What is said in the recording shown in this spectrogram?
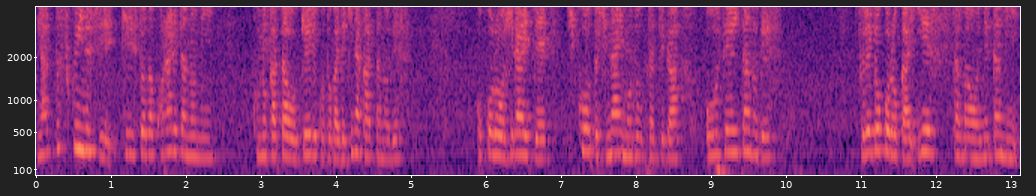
やっと救い主キリストが来られたのにこの方を受け入れることができなかったのです。心を開いて聞こうとしない者たちが大勢いたのです。それどころかイエス様を妬み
